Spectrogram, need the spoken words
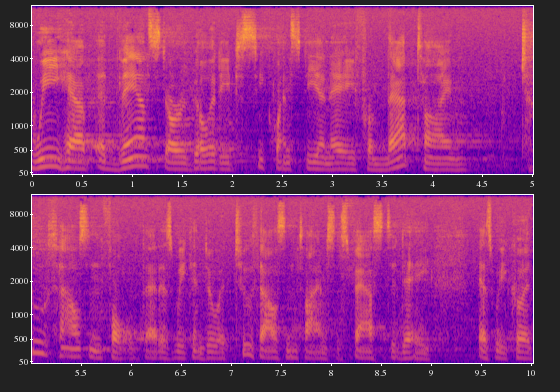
We have advanced our ability to sequence DNA from that time 2,000 fold. That is, we can do it 2,000 times as fast today as we could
